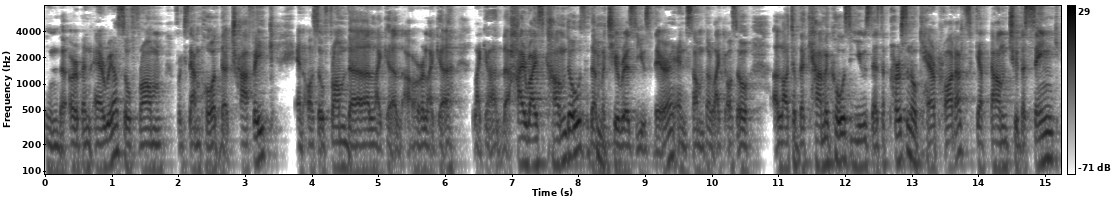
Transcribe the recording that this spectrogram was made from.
in the urban area so from for example the traffic and also from the like uh, our like uh, like uh, the high rise condos, the mm. materials used there, and some of the like also a lot of the chemicals used as the personal care products get down to the sink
